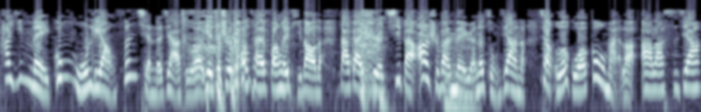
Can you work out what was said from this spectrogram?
他以每公亩两分钱的价格，也就是刚才房雷提到的，大概是 七百二十万美元的总价呢，向俄国购买了阿拉斯加。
